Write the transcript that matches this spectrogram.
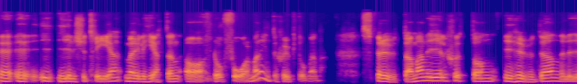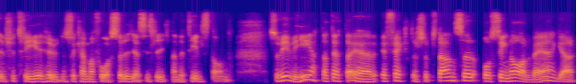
eh, eh i IL-23 möjligheten, ja då får man inte sjukdomen. Sprutar man IL-17 i huden eller IL-23 i huden så kan man få psoriasisliknande tillstånd. Så vi vet att detta är effektorsubstanser och signalvägar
